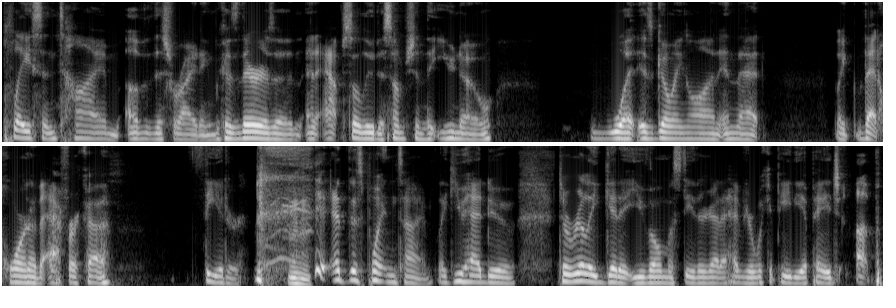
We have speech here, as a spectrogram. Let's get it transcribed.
place and time of this writing because there is a, an absolute assumption that you know what is going on in that like that horn of Africa theater at this point in time. Like you had to to really get it. You've almost either got to have your wikipedia page up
